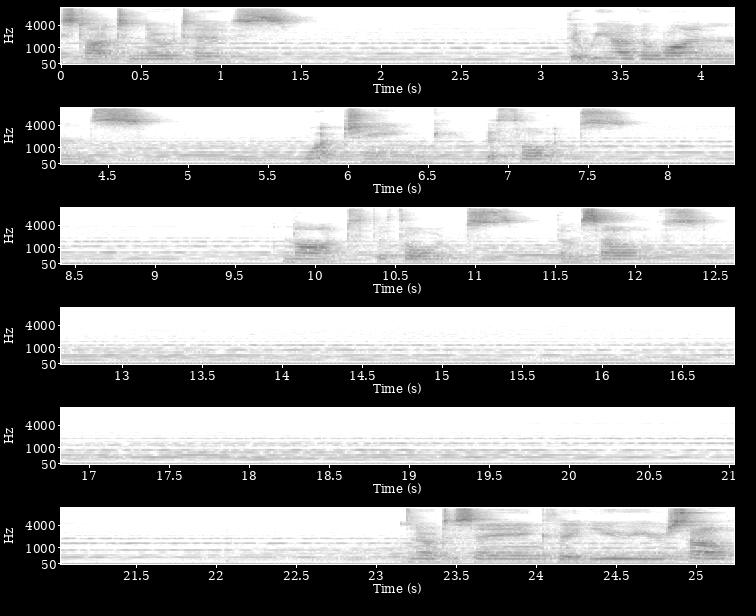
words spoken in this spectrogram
we start to notice that we are the ones watching the thoughts, not the thoughts themselves. Noticing that you yourself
